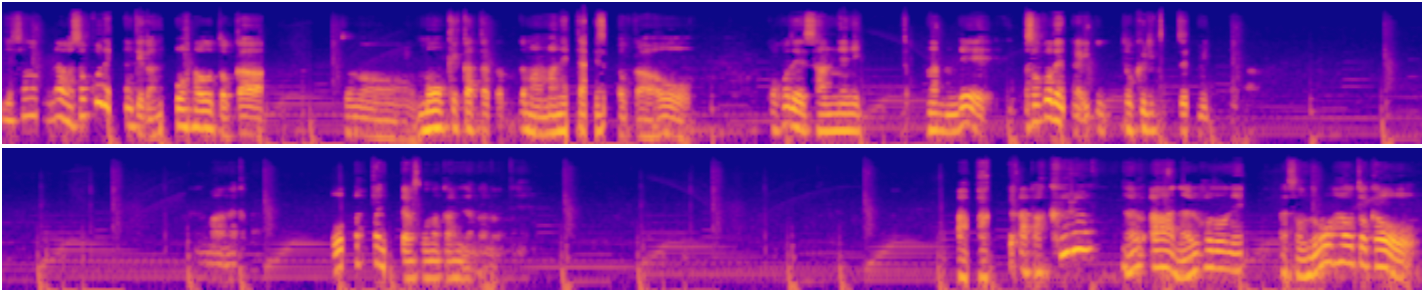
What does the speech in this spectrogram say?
で、その、だからそこで、なんていうか、ノウハウとか、その、儲け方とか、まあ、マネタイズとかを、ここで3年に、なんで、そこでなんか独立するみたいな。まあなんか、大雑把に言ったらそんな感じなんかなって。あ、パク、あ、パクるなる、ああ、なるほどね。あ、そのノウハウとかを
